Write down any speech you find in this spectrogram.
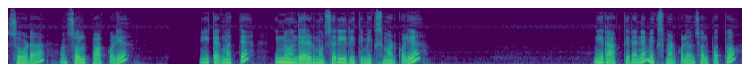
ಸೋಡಾ ಒಂದು ಸ್ವಲ್ಪ ಹಾಕ್ಕೊಳ್ಳಿ. ನೀಟಾಗಿ ಮತ್ತೆ ಇನ್ನೂ ಒಂದು ಎರಡು ಮೂರು ಸರಿ ಈ ರೀತಿ ಮಿಕ್ಸ್ ಮಾಡ್ಕೊಳ್ಳಿ. ನೀರು ಹಾಕ್ತಿರೇ ಮಿಕ್ಸ್ ಮಾಡ್ಕೊಳ್ಳಿ ಒಂದು ಸ್ವಲ್ಪ ಹೊತ್ತು.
